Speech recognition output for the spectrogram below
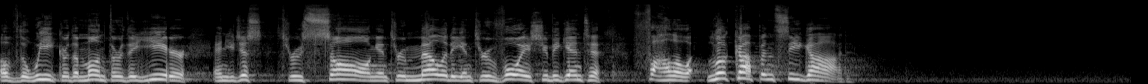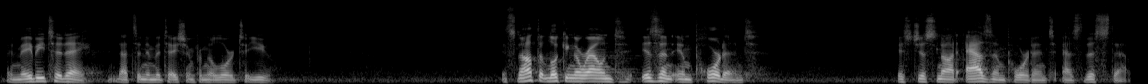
of the week or the month or the year, and you just, through song and through melody and through voice, you begin to follow, look up and see God. And maybe today, that's an invitation from the Lord to you. It's not that looking around isn't important, it's just not as important as this step.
